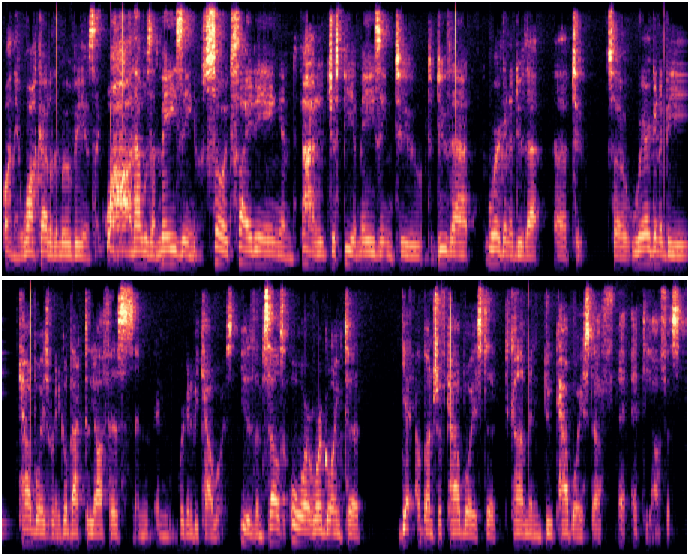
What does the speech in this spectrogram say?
oh, and they walk out of the movie and it's like wow that was amazing. Was so exciting and god it'd just be amazing to to do that. We're going to do that uh, too. So we're going to be cowboys. We're going to go back to the office and, and we're going to be cowboys either themselves or we're going to get a bunch of cowboys to, to come and do cowboy stuff at, at the office.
